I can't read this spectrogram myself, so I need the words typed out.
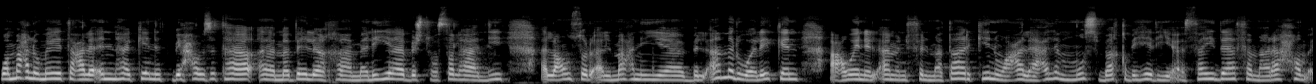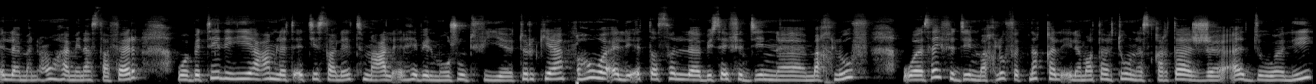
ومعلومات على أنها كانت بحوزتها مبالغ مالية باش توصلها للعنصر المعني بالأمر. ولكن أعوان الأمن في المطار كانوا على علم مسبق بهذه السيدة فما راحهم إلا منعوها من السفر وبالتالي هي عملت اتصالات مع الإرهابي الموجود في تركيا وهو اللي اتصل بسيف الدين مخلوف. وسيف الدين مخلوف تنقل إلى مطار تونس قرطاج الإنتاج الدولي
